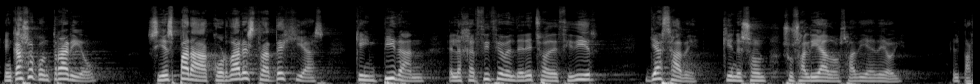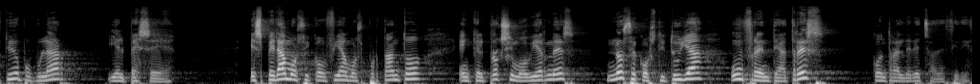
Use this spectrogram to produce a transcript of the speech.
En caso contrario, si es para acordar estrategias que impidan el ejercicio del derecho a decidir, ya sabe quiénes son sus aliados a día de hoy, el Partido Popular y el PSE. Esperamos y confiamos, por tanto, en que el próximo viernes no se constituya un frente a tres contra el derecho a decidir.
